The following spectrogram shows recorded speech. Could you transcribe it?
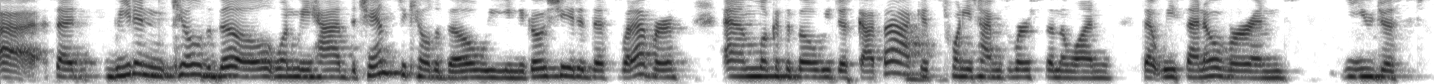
uh, said, we didn't kill the bill when we had the chance to kill the bill. We negotiated this, whatever. And look at the bill we just got back. It's 20 times worse than the one that we sent over. And you just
